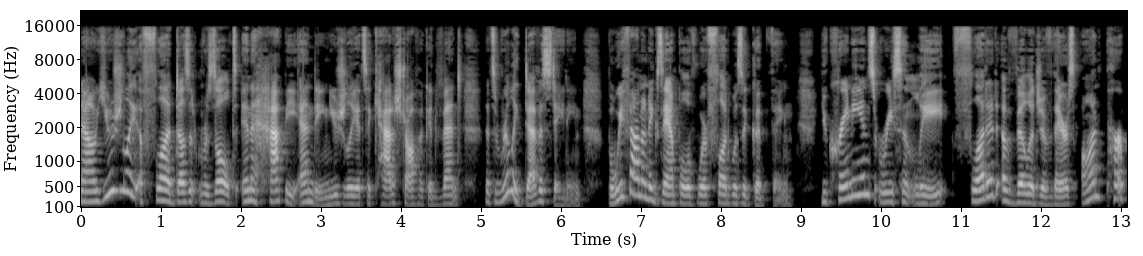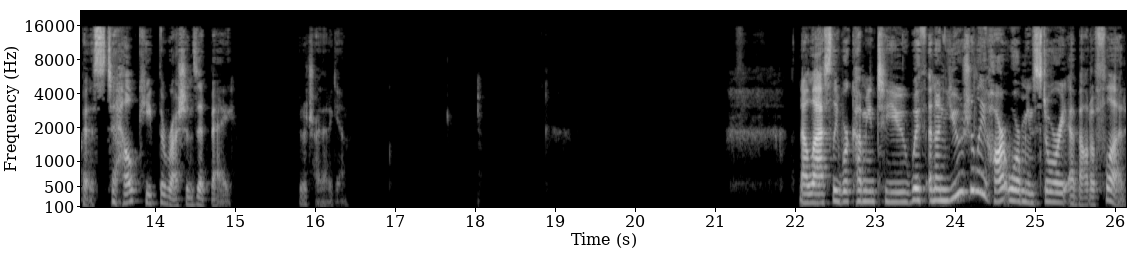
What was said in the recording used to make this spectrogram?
Now, usually a flood doesn't result in a happy ending. Usually it's a catastrophic event that's really devastating. But we found an example of where flood was a good thing. Ukrainians recently flooded a village of theirs on purpose to help keep the Russians at bay. I'm going to try that again. Now, lastly, we're coming to you with an unusually heartwarming story about a flood,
